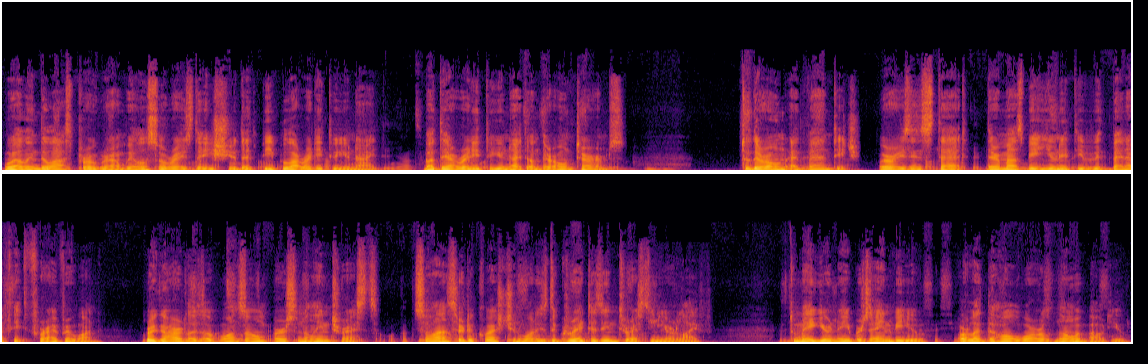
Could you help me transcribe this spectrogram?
Well, in the last program, we also raised the issue that people are ready to unite, but they are ready to unite on their own terms. to their own advantage, whereas instead there must be a unity with benefit for everyone, regardless of one's own personal interests. So answer the question what is the greatest interest in your life? To make your neighbors envy you or let the whole world know about you?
